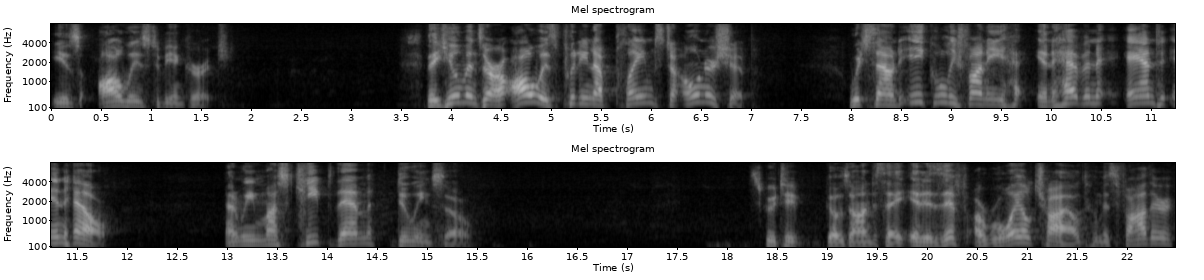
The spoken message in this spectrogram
is always to be encouraged. The humans are always putting up claims to ownership which sound equally funny in heaven and in hell. And we must keep them doing so. Screwtape goes on to say, It is if a royal child whom his father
